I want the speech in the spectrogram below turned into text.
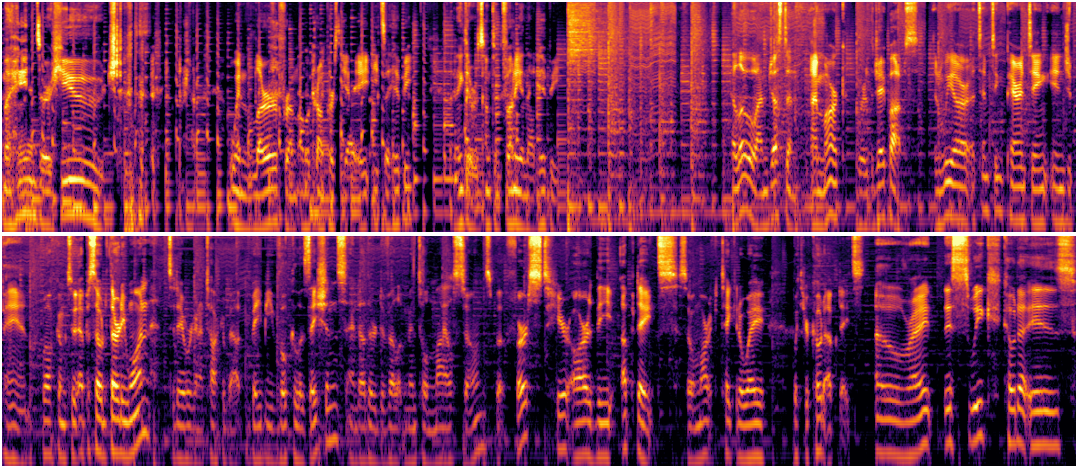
My hands are huge. when Lrrr from Omicron Persei 8 eats a hippie, I think there was something funny in that hippie. Hello, I'm Justin. I'm Mark, We're the J Pops. and we are attempting parenting in Japan. Welcome to episode 31. Today we're going to talk about baby vocalizations and other developmental milestones. But first, here are the updates. So, Mark, take it away with your Coda updates. Oh, right. This week, Coda is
